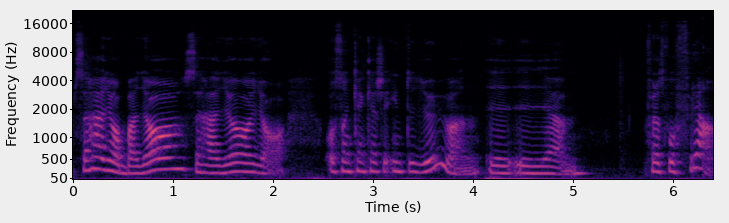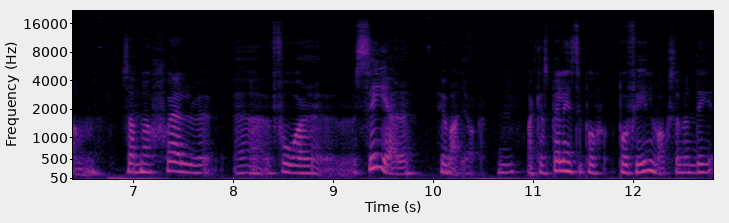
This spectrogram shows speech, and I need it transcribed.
så här jobbar jag, så här gör jag. Och som kan kanske intervjua en i, i, eh, för att få fram. Så att man själv eh, får, ser hur man gör. Man kan spela in sig på, på film också men det,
